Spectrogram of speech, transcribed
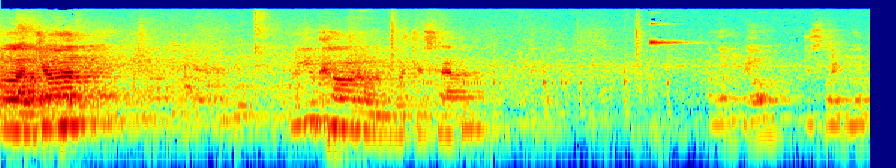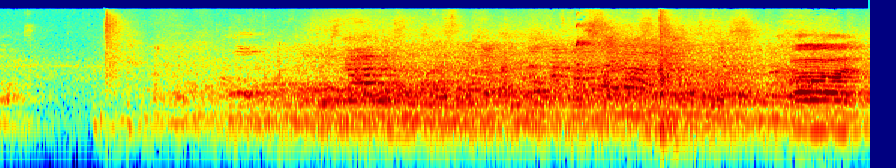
Uh, John? this happen? I let him go, just like with a bomb. Uh,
